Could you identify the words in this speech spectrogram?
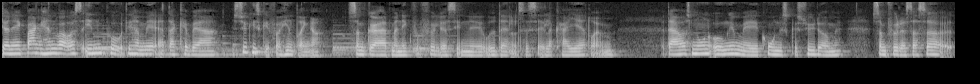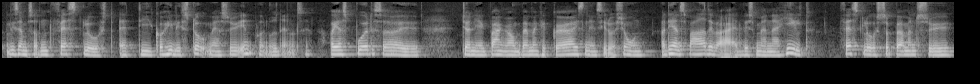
John Erik Bang han var også inde på det her med, at der kan være psykiske forhindringer, som gør, at man ikke forfølger sin øh, uddannelses- eller karrieredrømme. Der er også nogle unge med kroniske sygdomme, som føler sig så ligesom sådan fastlåst, at de går helt i stå med at søge ind på en uddannelse. Og jeg spurgte så øh, John Erik Bang om, hvad man kan gøre i sådan en situation. Og det han svarede, det var, at hvis man er helt fastlåst, så bør man søge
